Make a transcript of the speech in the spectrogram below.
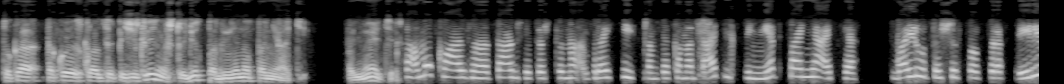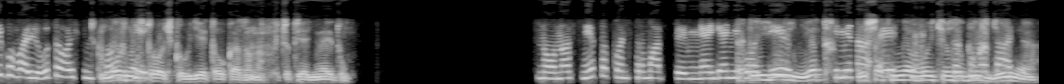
Только такое складывается впечатление, что идет подмена понятий. Понимаете? Там указано также то, что на, в российском законодательстве нет понятия Валюта 643, либо валюта 810. Можно строчку, где это указано? Что-то я не найду. Но у нас нет такой информации. У меня я не Так владею ее нет. именно Вы сейчас меня вводите в заблуждение.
